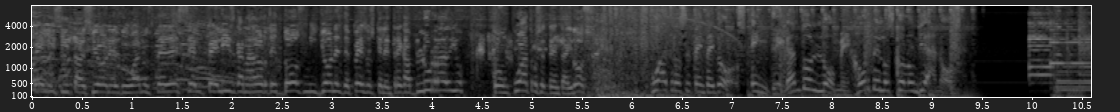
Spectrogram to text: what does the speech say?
Felicitaciones, Duan. Usted es el feliz ganador de dos millones de pesos que le entrega Blue Radio con 472. 472, entregando lo mejor de los colombianos. ¿Ya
